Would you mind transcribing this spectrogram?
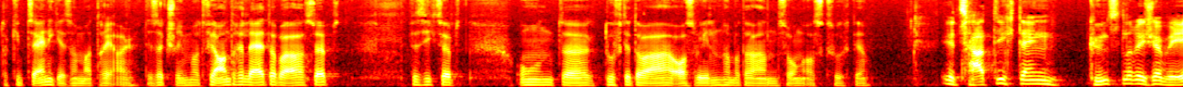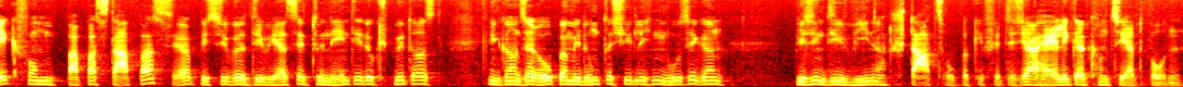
da gibt es einiges an Material, das er geschrieben hat. Für andere Leute, aber auch selbst, für sich selbst. Und äh, durfte da auch auswählen, haben wir da einen Song ausgesucht, ja. Jetzt hat dich dein künstlerischer Weg vom Papas Tapas ja, bis über diverse Tourneen, die du gespielt hast, in ganz Europa mit unterschiedlichen Musikern, bis in die Wiener Staatsoper geführt. Das ist ja ein heiliger Konzertboden.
